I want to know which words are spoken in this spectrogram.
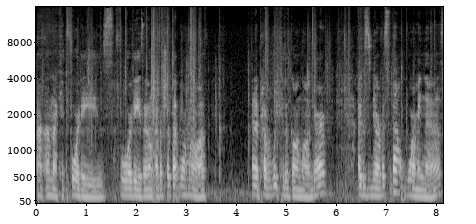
Uh, I'm not kidding. Four days. Four days. I don't ever shut that warmer off. And it probably could have gone longer. I was nervous about warming this.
